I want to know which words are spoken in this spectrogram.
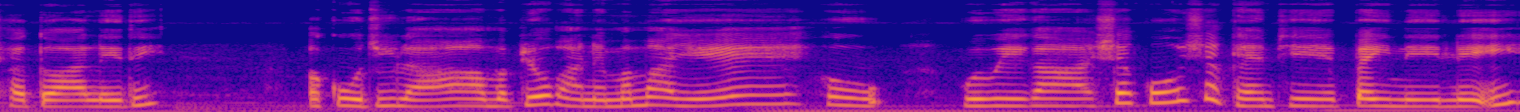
ထွက်သွားလေသည် အကိုကြီးလားမပြောပါနဲ့မမရဲ့ဟုဝေဝေကရှက်ကိုရှက်ခန်းဖြင့်ပိန်နေလေ၏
